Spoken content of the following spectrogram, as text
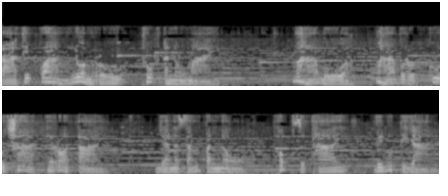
ตาทิพย์กว้างล่วงรู้ทุกอนุหมาย มหาบัว มหาบุรุษกู้ชาติให้รอดตายยานสัมปันโน พบสุดท้าย วิมุตติยาน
